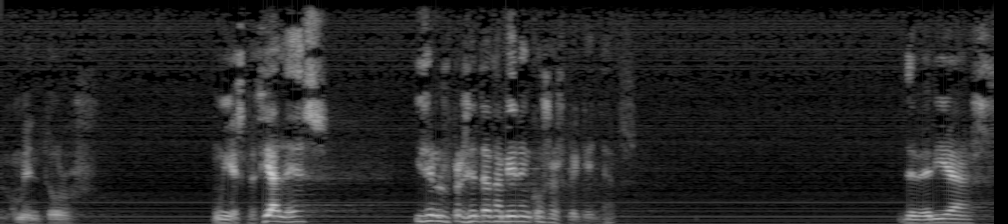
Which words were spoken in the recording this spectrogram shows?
en momentos muy especiales y se nos presenta también en cosas pequeñas. Deberías,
